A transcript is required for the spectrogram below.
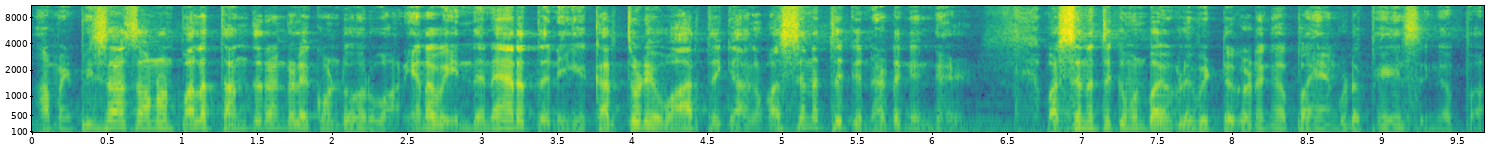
ஆமாம் பிசாசானவன் பல தந்திரங்களை கொண்டு வருவான். எனவே இந்த நேரத்தை நீங்கள் கர்த்துடைய வார்த்தைக்காக வசனத்துக்கு நடுங்குங்கள். வசனத்துக்கு முன்பாக உங்களை விட்டு கொடுங்கப்பா என் கூட பேசுங்கப்பா.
